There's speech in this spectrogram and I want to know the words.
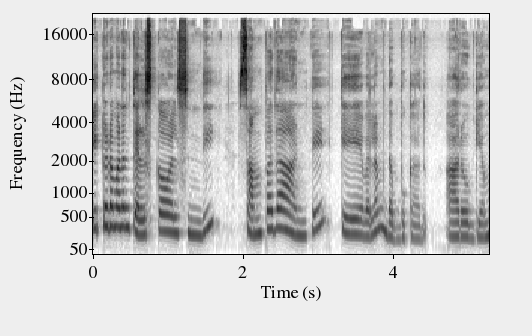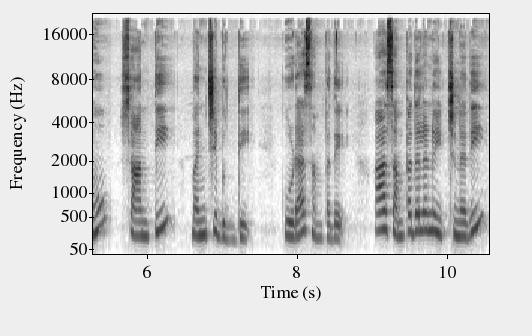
ఇక్కడ మనం తెలుసుకోవాల్సింది సంపద అంటే కేవలం డబ్బు కాదు. ఆరోగ్యము శాంతి మంచి బుద్ధి కూడా సంపదే. ఆ సంపదలను ఇచ్చినది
